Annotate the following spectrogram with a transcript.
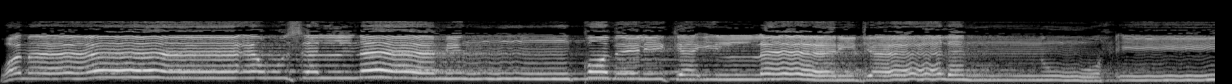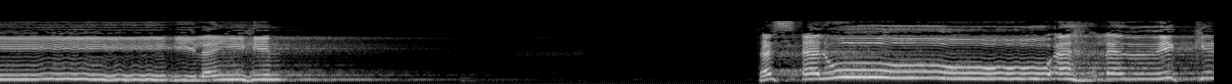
وما ارسلنا من قبلك الا رجالا نوحي اليهم فاسألوا أهل الذكر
